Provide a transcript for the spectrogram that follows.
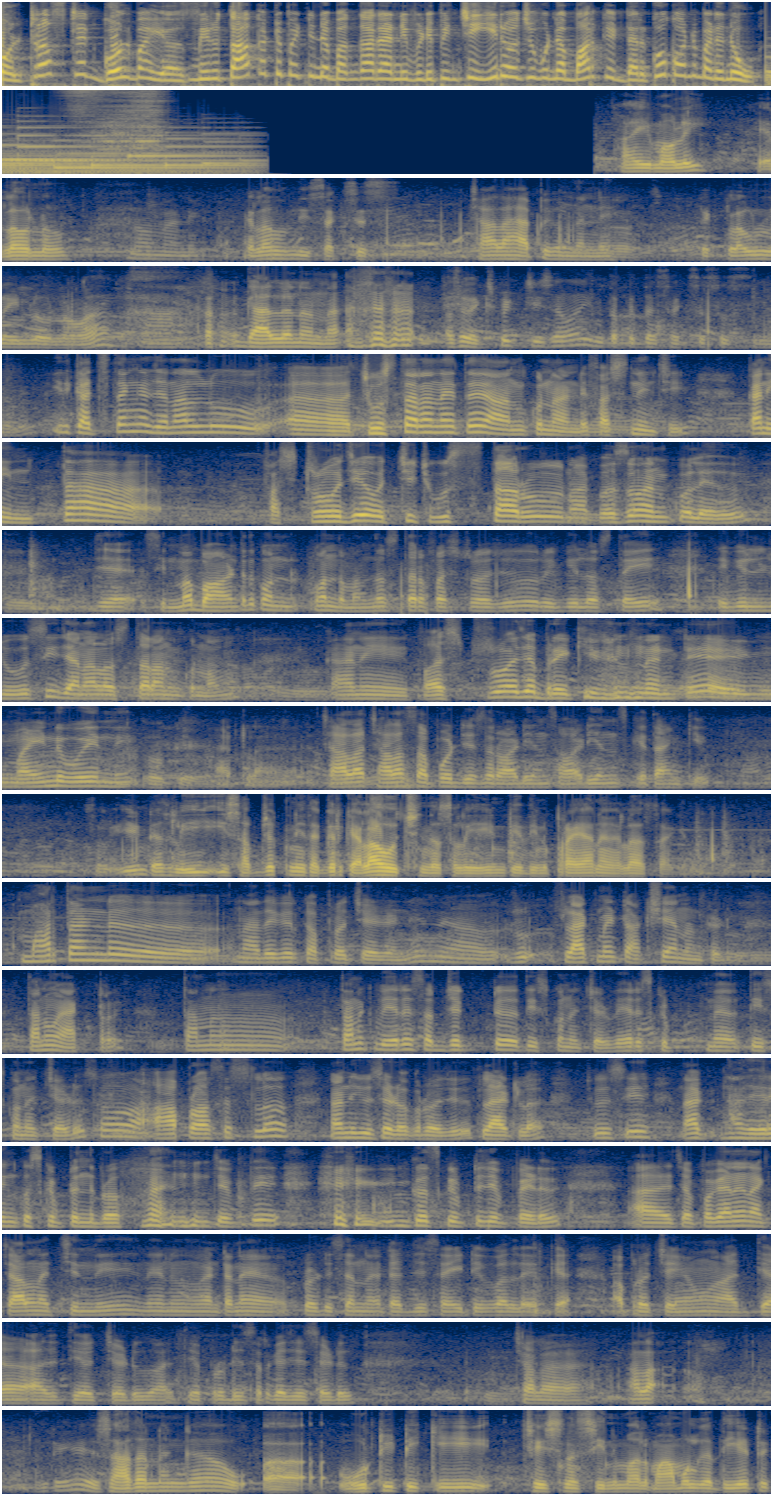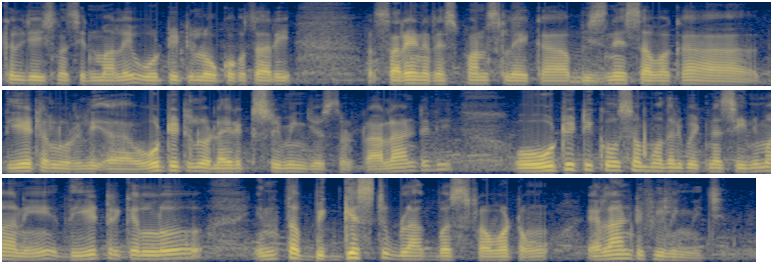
Gold trusted gold buyers. మీరు తాకట్టు పెట్టిన బంగారాన్ని విడిపించి ఈ రోజు ఉన్న మార్కెట్ ధరకు కొనబడను. హాయ్ మౌలి ఎలా ఉన్నావు? అవునండి ఎలా ఉంది సక్సెస్? చాలా హ్యాపీగా ఉందండి. అంటే క్లౌన్ లైన్లో ఉన్నావా? గాల్లోనే ఉన్నా. అసలు ఎక్స్పెక్ట్ చేసావా? ఇంత పెద్ద సక్సెస్ వస్తుందని? ఇది ఖచ్చితంగా జనాలు ఆ, చూస్తారని అయితే అనుకున్నా అండి ఫస్ట్ నుంచి. కానీ ఇంత ఫస్ట్ రోజే వచ్చి చూస్తారు నా కోసం అనుకోలేదు. సినిమా బాగుంటుంది. కొంతమంది వస్తారు ఫస్ట్ రోజు రివ్యూలు వస్తాయి. రివ్యూలు చూసి జనాలు వస్తారు అనుకున్నాం కానీ ఫస్ట్ రోజే బ్రేక్ ఈవెన్ అంటే మైండ్ పోయింది. ఓకే. అట్లా చాలా చాలా సపోర్ట్ చేశారు ఆడియన్స్ ఆడియన్స్కి థ్యాంక్ యూ అసలు ఏంటి అసలు ఈ సబ్జెక్ట్ నీ దగ్గరికి ఎలా వచ్చింది? అసలు ఏంటి దీని ప్రయాణం ఎలా సాగింది? మార్తాండ్ నా దగ్గరికి అప్రోచ్ అయ్యాడండి రు- ఫ్లాట్మేట్ అక్షయ్ అని ఉంటాడు. తను యాక్టర్ తను తనకు వేరే సబ్జెక్ట్ తీసుకొని వచ్చాడు వేరే స్క్రిప్ట్ తీసుకొని వచ్చాడు. సో ఆ ప్రాసెస్లో నన్ను చూసాడు ఒకరోజు ఫ్లాట్లో. చూసి నాకు నా దగ్గర ఇంకో స్క్రిప్ట్ ఉంది బ్రో అని చెప్పి ఇంకో స్క్రిప్ట్ చెప్పాడు. చెప్పగానే నాకు చాలా నచ్చింది. నేను వెంటనే ప్రొడ్యూసర్ని టచ్ చేసి ఐటీ వాళ్ళ దగ్గరికి అప్రోచ్ అయ్యాం. ఆదిత్య ఆదిత్య వచ్చాడు. ఆదిత్య ప్రొడ్యూసర్గా చేశాడు. చాలా అలా అంటే సాధారణంగా ఓటీటీకి చేసిన సినిమాలు మామూలుగా థియేట్రికల్ చేసిన సినిమాలే ఓటీటీలో ఒక్కొక్కసారి సరైన రెస్పాన్స్ లేక బిజినెస్ అవ్వక థియేటర్లో రిలీ ఓటీటీలో డైరెక్ట్ స్ట్రీమింగ్ చేస్తుంటారు. అలాంటిది ఓటీటీ కోసం మొదలుపెట్టిన సినిమాని థియేట్రికల్లో ఇంత బిగ్గెస్ట్ బ్లాక్ బస్టర్ అవ్వటం ఎలాంటి ఫీలింగ్ ఇచ్చింది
